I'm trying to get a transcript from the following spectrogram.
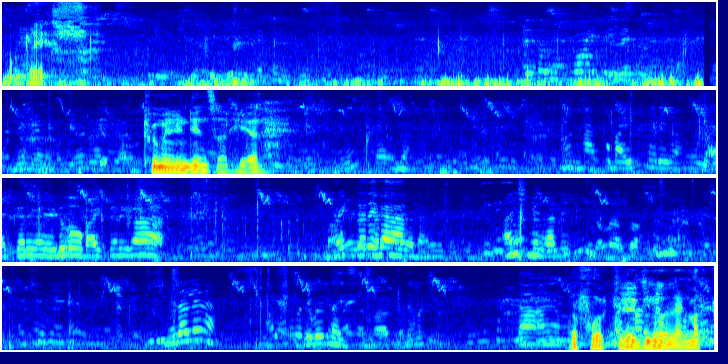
Montreux. Too many Indians are here. Byte करेगा अंश मेरा ले मेरा लेना the four killer Gino landmark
